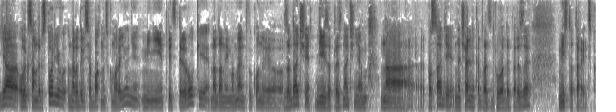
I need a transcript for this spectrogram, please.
Я Олександр Стор'єв, народився в Бахмутському районі. Мені 33 роки. На даний момент виконую задачі дії за призначенням на посаді начальника 22-го ДПРЗ міста Тарецька.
